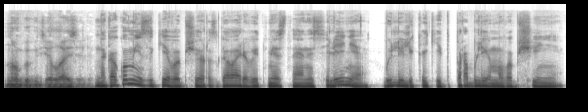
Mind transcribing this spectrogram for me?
много где лазили. На каком языке вообще разговаривает местное население? Были ли какие-то проблемы в общении?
